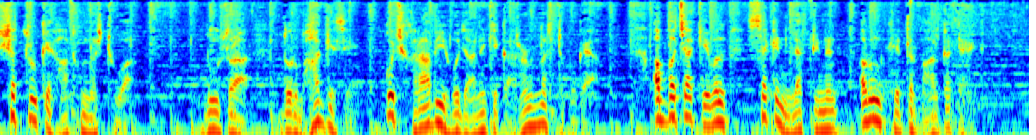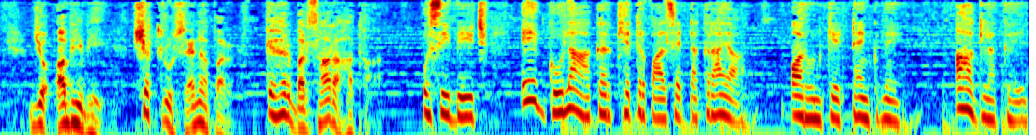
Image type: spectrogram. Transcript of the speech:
शत्रु के हाथों नष्ट हुआ। दूसरा दुर्भाग्य से कुछ खराबी हो जाने के कारण नष्ट हो गया। अब बचा केवल सेकंड लेफ्टिनेंट अरुण खेतरपाल का टैंक, जो अभी भी शत्रु सेना पर कहर बरसा रहा था। उसी बीच एक गोला आकर खेत्रपाल से टकराया और उनके टैंक में आग लग गई।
